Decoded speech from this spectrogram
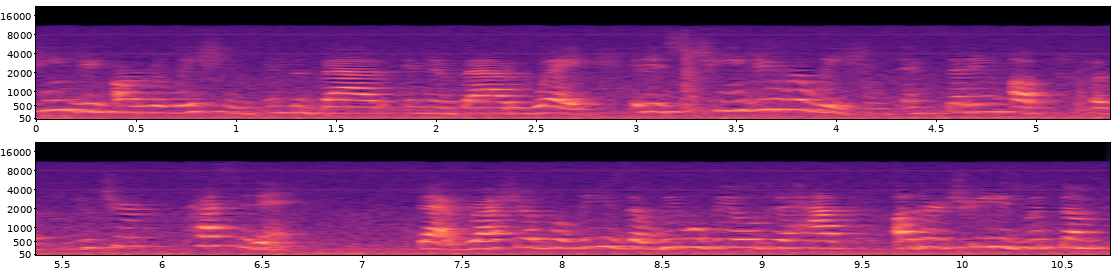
changing our relations in the bad, in a bad way. It is changing relations and setting up a future precedent that Russia believes that we will be able to have other treaties with them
